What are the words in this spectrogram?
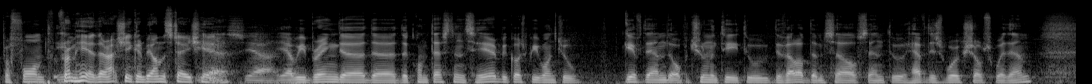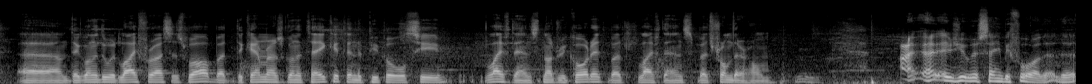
performed from here. They're actually going to be on the stage here. Yes, yeah, yeah. We bring the, the the contestants here because we want to give them the opportunity to develop themselves and to have these workshops with them. Um, they're going to do it live for us as well, but the camera is going to take it and the people will see live dance, not recorded, but live dance, but from their home. Mm. I, as you were saying before, the, the,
